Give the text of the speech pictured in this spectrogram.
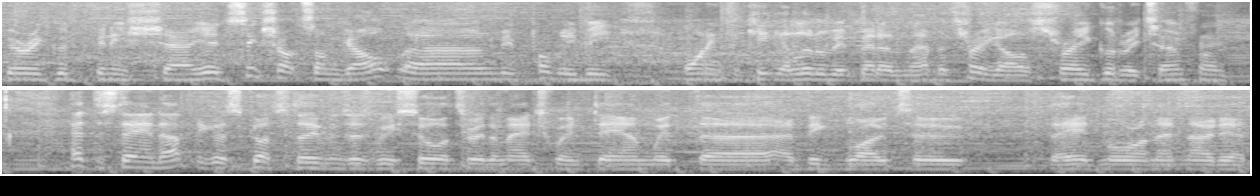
Very good finish. Uh, he had six shots on goal. Uh, we'd probably be wanting to kick a little bit better than that, but three goals, three good return for him. Had to stand up because Scott Stevens, as we saw through the match, went down with uh, a big blow to the head. More on that, no doubt.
